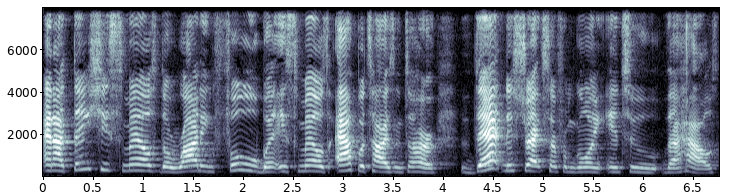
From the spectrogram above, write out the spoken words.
and I think she smells the rotting food, but it smells appetizing to her. That distracts her from going into the house.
